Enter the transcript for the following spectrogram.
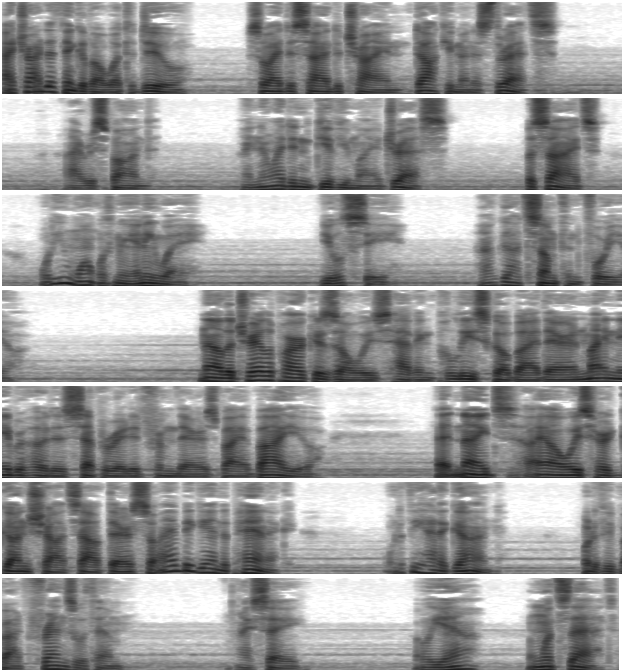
I tried to think about what to do, so I decided to try and document his threats. I respond, I know I didn't give you my address. Besides, what do you want with me anyway? You'll see. I've got something for you. Now, the trailer park is always having police go by there, and my neighborhood is separated from theirs by a bayou. At night, I always heard gunshots out there, so I began to panic. What if he had a gun? What if he brought friends with him? I say, Oh, yeah? And what's that?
